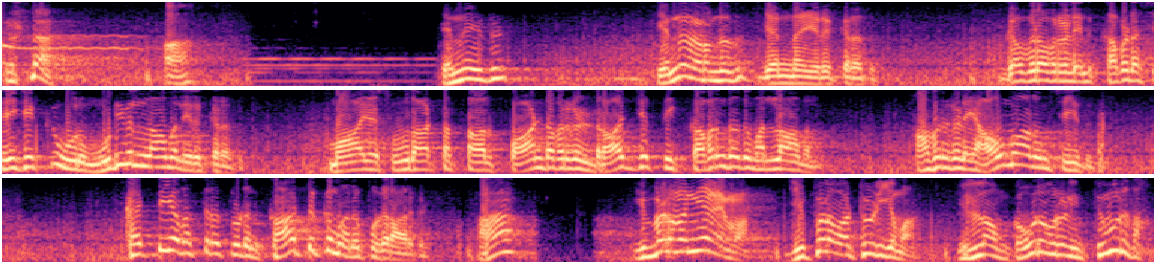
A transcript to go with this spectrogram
கிருஷ்ணா? ஆ? என்ன இது? என்ன நடந்தது? என்ன இருக்கிறது? கௌரவர்களின் கபட செய்கைக்கு ஒரு முடிவில்லாமல் இருக்கிறது. மாய சூதாட்டத்தால் பாண்டவர்கள் ராஜ்யத்தை கவர்ந்ததும் அல்லாமல் அவர்களை அவமானம் செய்து கட்டிய வஸ்திரத்துடன் காட்டுக்கும் அனுப்புகிறார்கள். இவ்வளவு அநியாயமா? இவ்வளவு அட்டுழியமா? எல்லாம் கௌரவர்களின் திமிருதான்.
